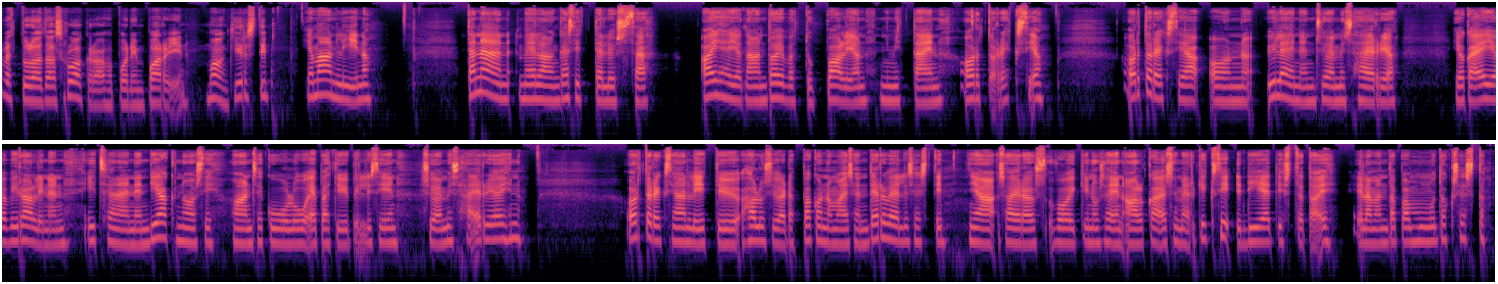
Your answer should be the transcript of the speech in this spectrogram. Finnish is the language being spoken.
Tervetuloa taas Ruokarauhapodin pariin. Mä oon Kirsti. Ja mä oon Liina. Tänään meillä on käsittelyssä aihe, jota on toivottu paljon, nimittäin ortoreksia. Ortoreksia on yleinen syömishäiriö, joka ei ole virallinen itsenäinen diagnoosi, vaan se kuuluu epätyypillisiin syömishäiriöihin. Ortoreksiaan liittyy halu syödä pakonomaisen terveellisesti ja sairaus voikin usein alkaa esimerkiksi dietistä tai elämäntapamuutoksesta.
